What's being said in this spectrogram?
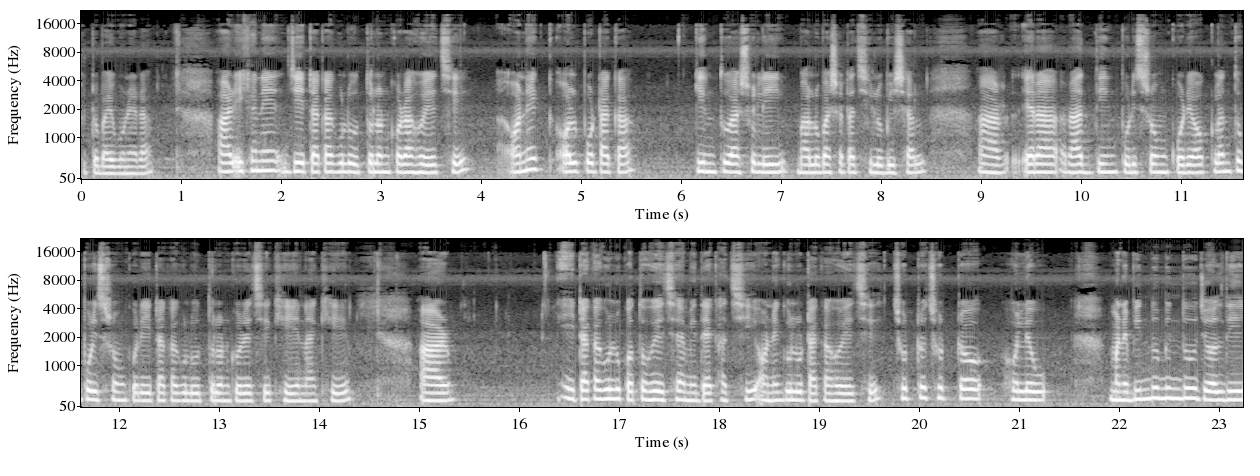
ছোট ভাই বোনেরা। আর এখানে যে টাকাগুলো উত্তোলন করা হয়েছে অনেক অল্প টাকা, কিন্তু আসলেই ভালোবাসাটা ছিল বিশাল। আর এরা রাত দিন পরিশ্রম করে, অক্লান্ত পরিশ্রম করে এই টাকাগুলো উত্তোলন করেছে খেয়ে না খেয়ে। আর এই টাকাগুলো কত হয়েছে আমি দেখাচ্ছি, অনেকগুলো টাকা হয়েছে। ছোট্ট ছোট্ট হলেও মানে বিন্দু বিন্দু জল দিয়ে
